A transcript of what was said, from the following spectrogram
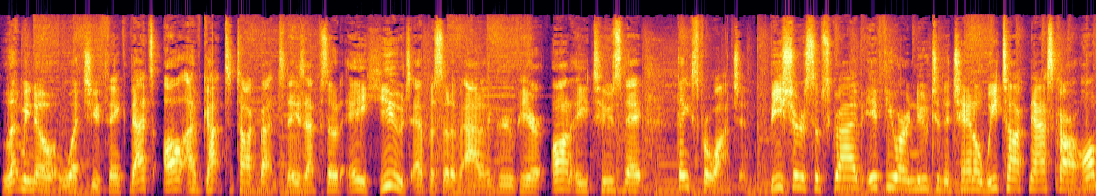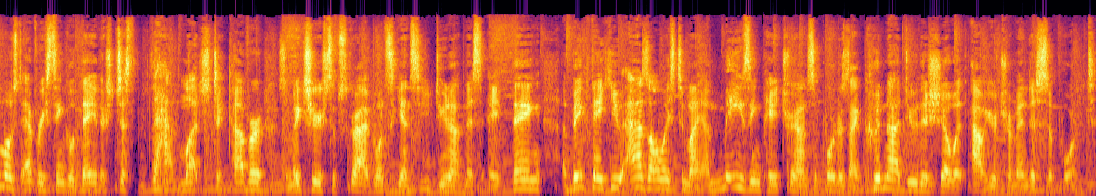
Let me know what you think. That's all I've got to talk about in today's episode. A huge episode of Out of the Groove here on a Tuesday. Thanks for watching. Be sure to subscribe if you are new to the channel. We talk NASCAR almost every single day. There's just that much to cover, so make sure you're subscribed once again so you do not miss a thing. A big thank you, as always, to my amazing Patreon supporters. I could not do this show without your tremendous support.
